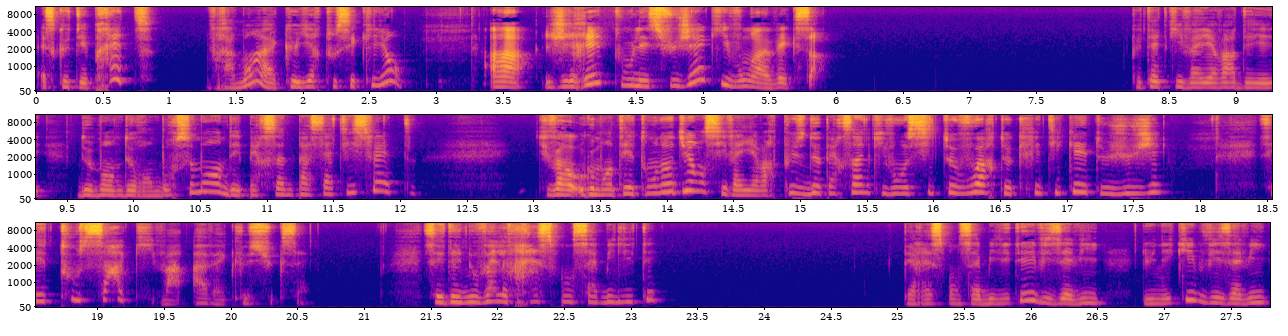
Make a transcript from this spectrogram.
Est-ce que tu es prête vraiment à accueillir tous ces clients, à gérer tous les sujets qui vont avec ça? Peut-être qu'il va y avoir des demandes de remboursement, des personnes pas satisfaites. Tu vas augmenter ton audience, il va y avoir plus de personnes qui vont aussi te voir, te critiquer, te juger. C'est tout ça qui va avec le succès. C'est des nouvelles responsabilités. Des responsabilités vis-à-vis d'une équipe, vis-à-vis -vis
